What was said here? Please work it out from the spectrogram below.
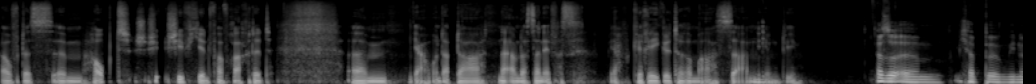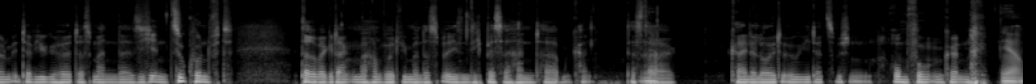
auf das ähm, Hauptschiffchen verfrachtet. Ähm, ja, und ab da nahm das dann etwas ja, geregeltere Maße an irgendwie. Also ähm, ich habe irgendwie nur im Interview gehört, dass man äh, sich in Zukunft darüber Gedanken machen wird, wie man das wesentlich besser handhaben kann. Dass ja. da keine Leute irgendwie dazwischen rumfunken können. Ja,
